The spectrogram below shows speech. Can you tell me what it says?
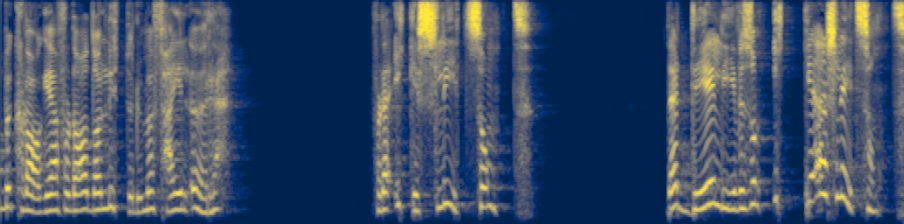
beklager jeg, for da, da lytter du med feil øre. For det er ikke slitsomt. Det er det livet som ikke er slitsomt.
